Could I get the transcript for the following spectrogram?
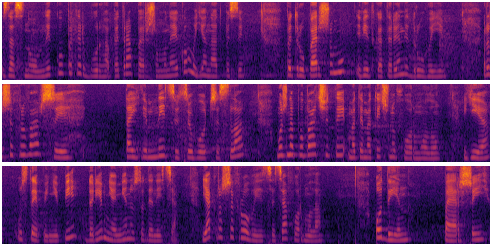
засновнику Петербурга Петра І, на якому є надписи Петру І від Катерини II. Розшифрувавши таємницю цього числа, можна побачити математичну формулу є у степені пі дорівнює мінус одиниця. Як розшифровується ця формула? 1, перший,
